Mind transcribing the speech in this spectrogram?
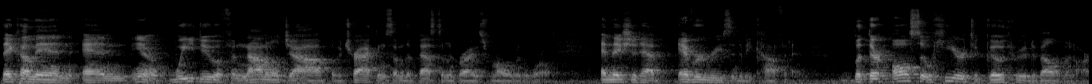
They come in and, you know, we do a phenomenal job of attracting some of the best and the brightest from all over the world. And they should have every reason to be confident. But they're also here to go through a development arc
